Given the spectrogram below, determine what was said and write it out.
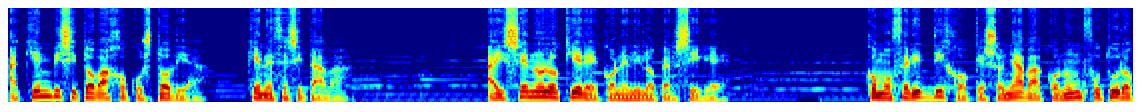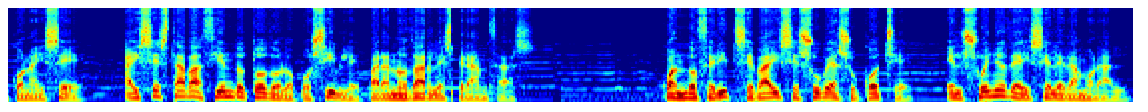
a quien visitó bajo custodia, qué necesitaba. Aise no lo quiere con él y lo persigue. Como Ferit dijo que soñaba con un futuro con Aise, Aise estaba haciendo todo lo posible para no darle esperanzas. Cuando Ferit se va y se sube a su coche, el sueño de Aise le da moral.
